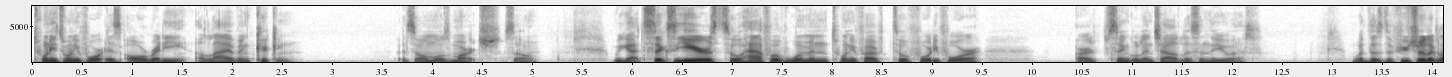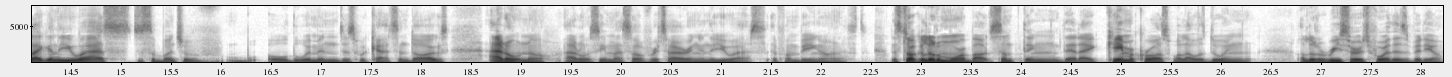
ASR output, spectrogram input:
2024, is already alive and kicking. It's almost March. So we got six years till half of women 25 till 44 are single and childless in the US. What does the future look like in the US? Just a bunch of old women just with cats and dogs. I don't know. I don't see myself retiring in the US, if I'm being honest. Let's talk a little more about something that I came across while I was doing a little research for this video.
